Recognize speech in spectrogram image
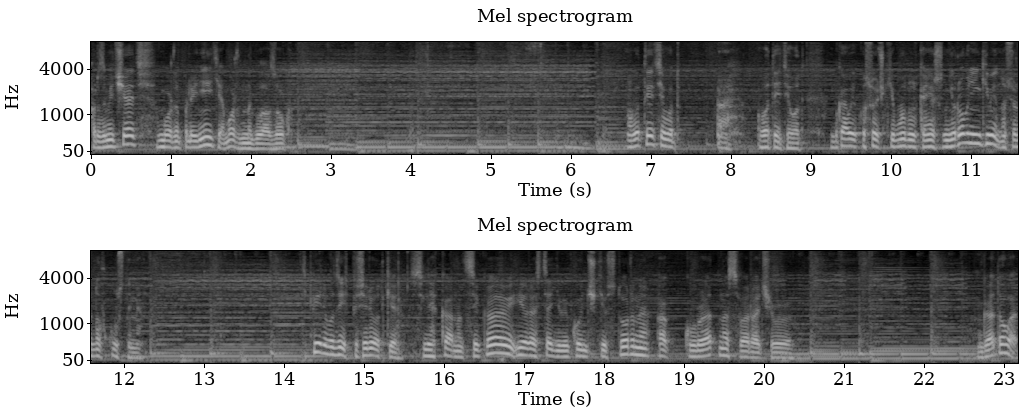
Размечать можно по линейке, а можно на глазок. Вот эти вот, э, вот эти вот боковые кусочки будут, конечно, не ровненькими, но все равно вкусными. Теперь вот здесь посередке слегка надсекаю и растягиваю кончики в стороны, аккуратно сворачиваю. Готово?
